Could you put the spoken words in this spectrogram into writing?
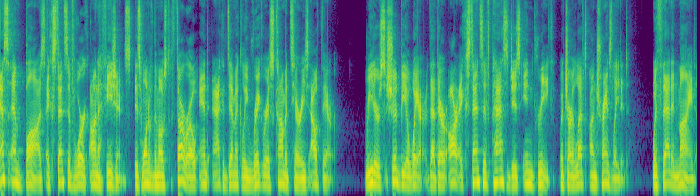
S. M. Baugh's extensive work on Ephesians is one of the most thorough and academically rigorous commentaries out there. readers should be aware that there are extensive passages in Greek which are left untranslated. With that in mind,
